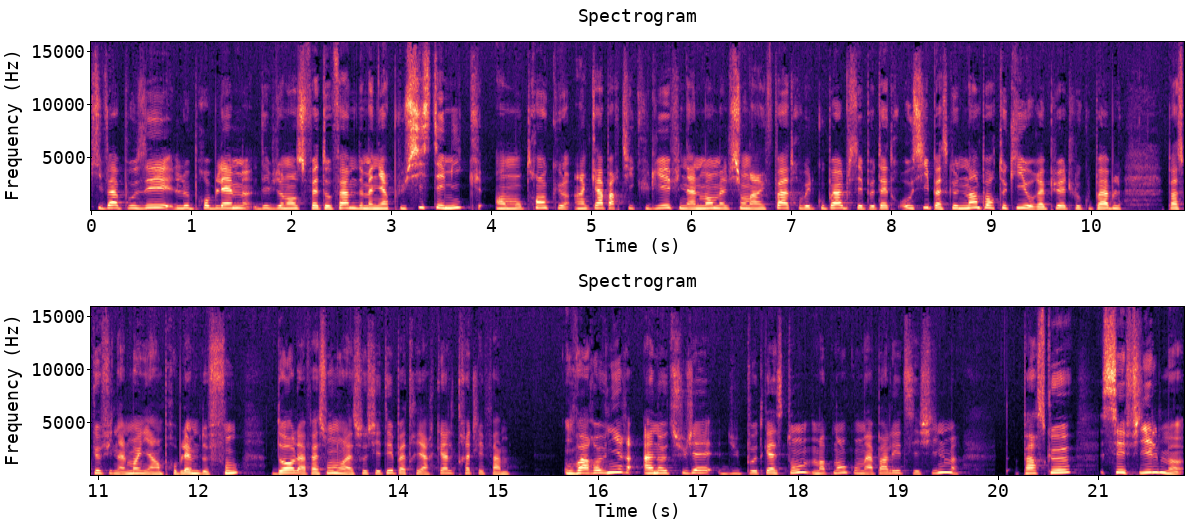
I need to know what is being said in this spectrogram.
qui va poser le problème des violences faites aux femmes de manière plus systémique en montrant qu'un cas particulier, finalement, même si on n'arrive pas à trouver le coupable, c'est peut-être aussi parce que n'importe qui aurait pu être le coupable, parce que finalement, il y a un problème de fond dans la façon dont la société patriarcale traite les femmes. On va revenir à notre sujet du podcaston, maintenant qu'on a parlé de ces films, parce que ces films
